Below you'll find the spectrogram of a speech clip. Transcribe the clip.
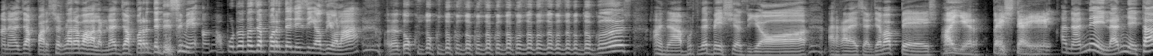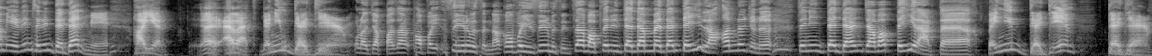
Ana Cappar şıklara bakalım la. Cappar'ın dedesi mi? Ana burada da Cappar'ın dedesi yazıyor la. Ana 9 9 9 9 9 9 9 9 9 9 Ana burada da 5 yazıyor. Arkadaşlar cevap 5. Hayır 5 değil. Ana ne lan ne? Tahmin edeyim senin deden mi? Hayır. E, evet benim dedim. Ulan Cappar sen kafayı sıyırmışsın la kafayı sıyırmışsın. Cevap senin deden beden değil la anla şunu. Senin deden cevap değil artık. Benim dedim. Dedim.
